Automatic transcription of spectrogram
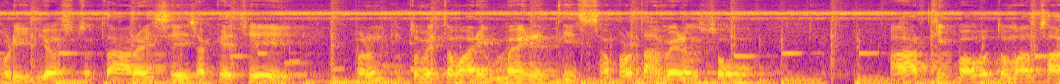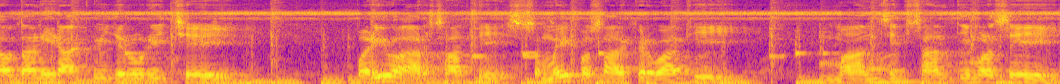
થોડી વ્યસ્તતા રહી શકે છે. પરંતુ તમે તમારી મહેનતથી સફળતા મેળવશો. આર્થિક બાબતોમાં સાવધાની રાખવી જરૂરી છે. પરિવાર સાથે સમય પસાર કરવાથી માનસિક શાંતિ મળશે.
